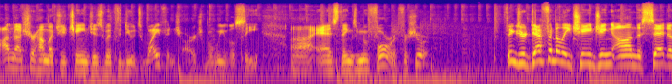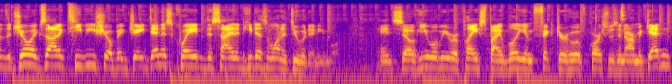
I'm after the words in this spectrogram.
I'm not sure how much it changes with the dude's wife in charge, but we will see uh, as things move forward for sure. Things are definitely changing on the set of the Joe Exotic TV show. Big J. Dennis Quaid decided he doesn't want to do it anymore. And so he will be replaced by William Fichtner, who, of course, was in Armageddon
